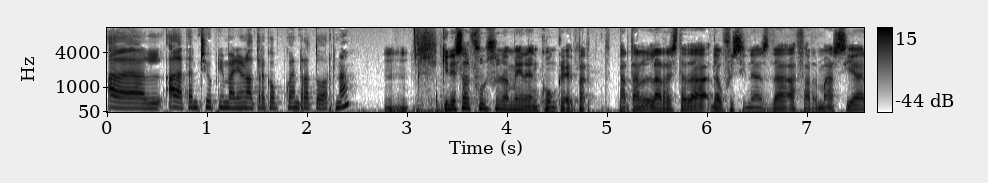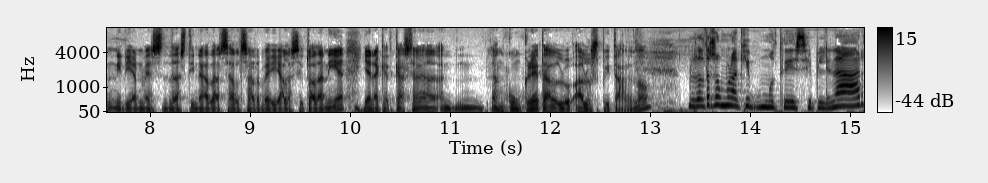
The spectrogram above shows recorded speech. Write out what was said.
a l'atenció primària un altre cop quan retorna. Uh -huh. Quin és el funcionament en concret? Per, per tant, la resta d'oficines de, de farmàcia anirien més destinades al servei a la ciutadania i en aquest cas en, en concret a l'hospital, no? Nosaltres som un equip multidisciplinar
